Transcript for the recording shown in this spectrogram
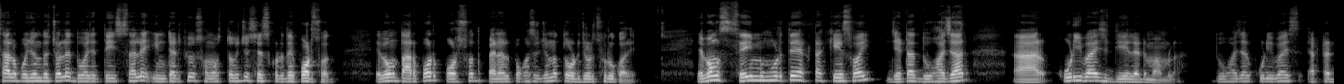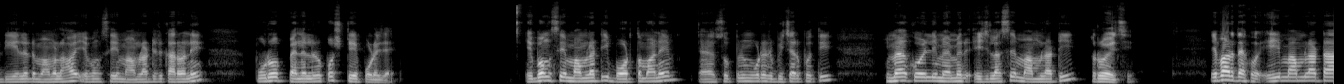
সাল পর্যন্ত চলে দু হাজার তেইশ সালে ইন্টারভিউ সমস্ত কিছু শেষ করে দেয় পর্ষদ এবং তারপর পর্ষদ প্যানেল প্রকাশের জন্য তোড়জোড় শুরু করে। এবং সেই মুহূর্তে একটা কেস হয় যেটা দু হাজার আর কুড়ি বাইশ ডিএলএড মামলা। দু হাজার কুড়ি বাইশ একটা ডিএলএড মামলা হয় এবং সেই মামলাটির কারণে পুরো প্যানেলের উপর স্টে পড়ে যায়। এবং সেই মামলাটি বর্তমানে সুপ্রিম কোর্টের বিচারপতি হিমা কোহলি ম্যামের এজলাসে মামলাটি রয়েছে। এবার দেখো, এই মামলাটা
